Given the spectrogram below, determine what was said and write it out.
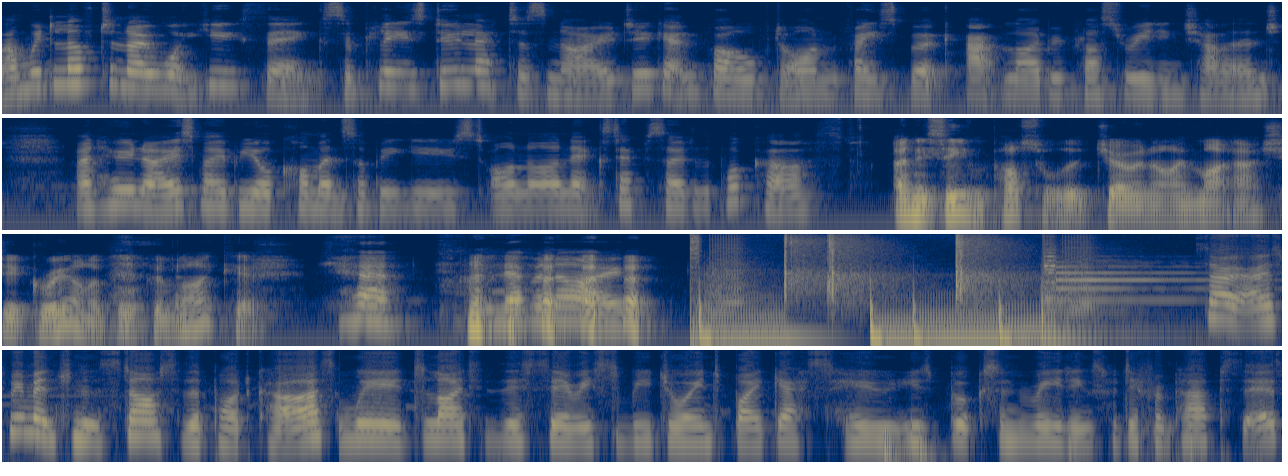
And we'd love to know what you think. So please do let us know. Do get involved on Facebook at Library Plus Reading Challenge. And who knows, maybe your comments will be used on our next episode of the podcast. And it's even possible that Joe and I might actually agree on a book and like it. Yeah, you never know. So, as we mentioned at the start of the podcast, we're delighted this series to be joined by guests who use books and readings for different purposes.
